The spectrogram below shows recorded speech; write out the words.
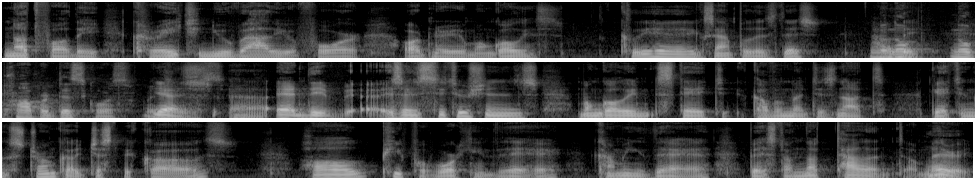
not for the creating new value for ordinary Mongolians. Clear example is this. No, no, no proper discourse. Yes, is- uh, and the, as institutions, Mongolian state government is not getting stronger just because all people working there, coming there, based on not talent or merit,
